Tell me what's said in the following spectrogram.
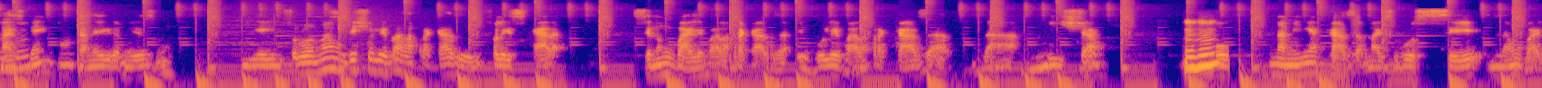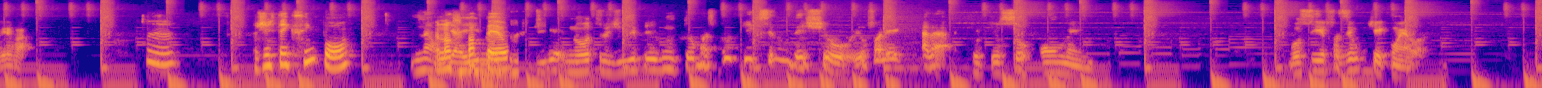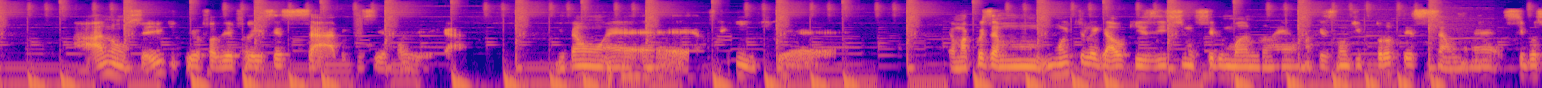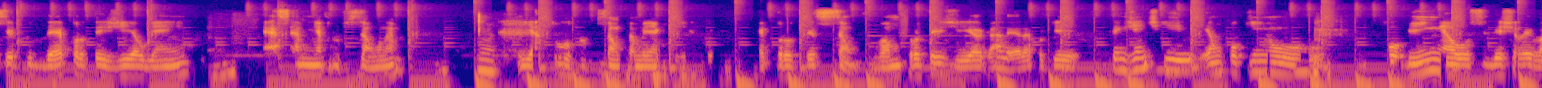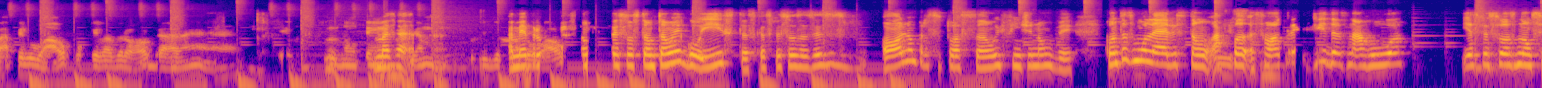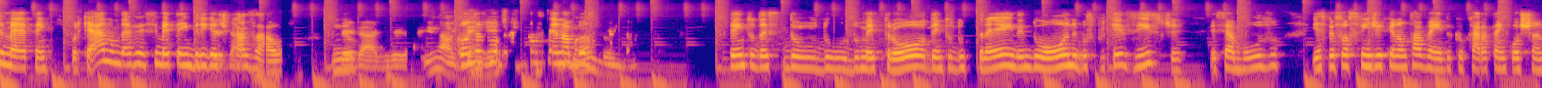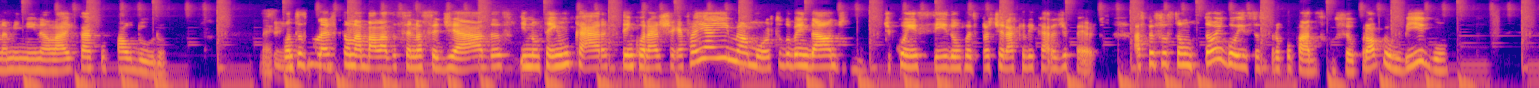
mas uhum. bem Ponta Negra mesmo. E aí ele falou, não, deixa eu levar lá para casa. Eu falei, esse cara, você não vai levar ela para casa, eu vou levar ela para casa da Misha uhum. ou na minha casa, mas você não vai levar. É. A gente tem que se impor. Não, é nosso aí, papel. No outro, dia, no outro dia ele perguntou, mas por que, que você não deixou? Eu falei, cara, porque eu sou homem. Você ia fazer o que com ela? Ah, não sei o que eu ia fazer. Eu falei, você sabe o que você ia fazer, cara. Então, é, é, é o seguinte, é, é uma coisa muito legal que existe no ser humano, né? Uma questão de proteção, né? Se você puder proteger alguém, essa é a minha profissão, né? Hum. E a tua profissão também aqui é proteção. Vamos proteger a galera, porque tem gente que é um pouquinho bobinha ou se deixa levar pelo álcool, pela droga, né? Não tem Mas, problema. A minha preocupação é que as pessoas estão tão egoístas que as pessoas às vezes olham para a situação e fingem não ver. Quantas mulheres estão são agredidas na rua e as pessoas não se metem, porque ah, não deve se meter em briga verdade. de casal. Entendeu? Verdade, verdade. E não, Quantas mulheres estão sendo abusadas dentro do, do, do metrô, dentro do trem, dentro do ônibus, porque existe esse abuso e as pessoas fingem que não tá vendo que o cara tá encoxando a menina lá e tá com o pau duro. Né? Quantas mulheres estão na balada sendo assediadas e não tem um cara que tem coragem de chegar e falar: e aí, meu amor, tudo bem? Dá de, de conhecido, uma coisa para tirar aquele cara de perto. As pessoas estão tão egoístas, preocupadas com o seu próprio umbigo,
